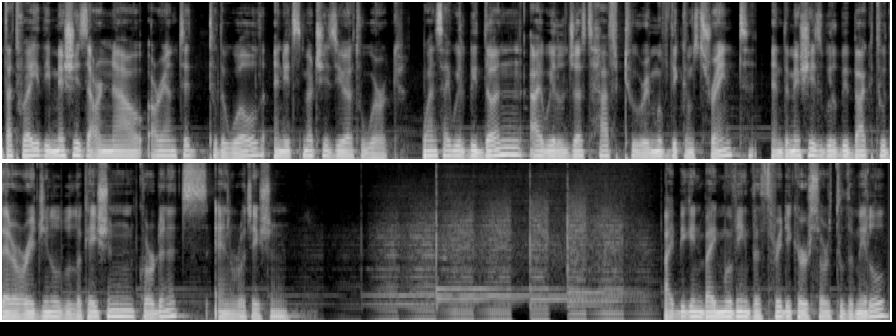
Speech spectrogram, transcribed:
That way the meshes are now oriented to the world and it's much easier to work. Once I will be done, I will just have to remove the constraint and the meshes will be back to their original location, coordinates and rotation. I begin by moving the 3D cursor to the middle,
